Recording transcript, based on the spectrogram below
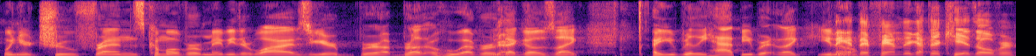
when your true friends come over, maybe their wives, your br- brother, or whoever, Yeah. that goes like, are you really happy? Br-" Like you know, They know, got their family. They got their kids over.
